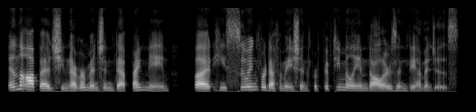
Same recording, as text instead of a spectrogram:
In the op ed, she never mentioned Depp by name, but he's suing for defamation for $50 million in damages.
